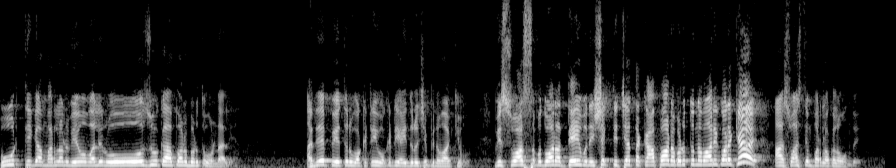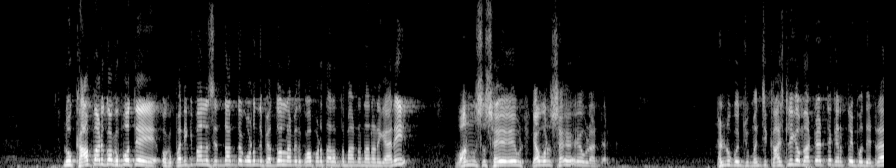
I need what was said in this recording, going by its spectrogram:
పూర్తిగా మరల నువ్వేమవ్వాలి రోజూ కాపాడబడుతూ ఉండాలి. అదే పేతురు ఒకటి ఒకటి ఐదులో చెప్పిన వాక్యం. విశ్వాసము ద్వారా దేవుని శక్తి చేత కాపాడబడుతున్న వారి కొరకే ఆ స్వాస్థ్యం పరలోకంలో ఉంది. నువ్వు కాపాడుకోకపోతే ఒక పనికి మాలిన సిద్ధాంతం కూడా ఉంది. పెద్దోళ్ళ మీద కోపడతారంత మాట అన్నానని కానీ వన్స్ సేవ్డ్ ఎవరు సేవ్డ్ అంటాడు. అండ్ నువ్వు కొంచెం మంచి కాస్ట్లీగా మాట్లాడితే కరెక్ట్ అయిపోద్ది ఎట్రా?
